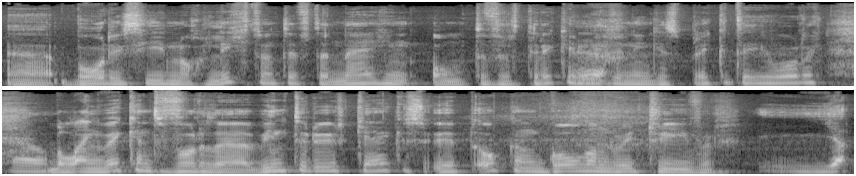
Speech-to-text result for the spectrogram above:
uh, Boris hier nog ligt, want hij heeft de neiging om te vertrekken ja. midden in gesprekken tegenwoordig. Ja. Belangwekkend voor de winteruurkijkers, u hebt ook een Golden Retriever. Ja,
